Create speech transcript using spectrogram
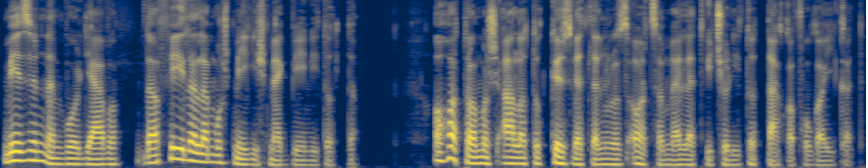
Mézön nem volt gyáva, de a félelem most mégis megbénította. A hatalmas állatok közvetlenül az arca mellett vicsorították a fogaikat.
